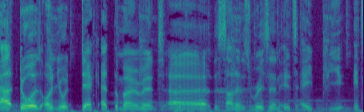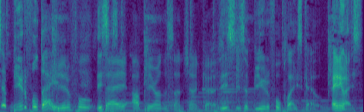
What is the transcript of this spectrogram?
outdoors on your deck at the moment. Uh, the sun has risen. It's a beau- it's a beautiful day. Beautiful This is- day up here on the Sunshine Coast. This is a beautiful place, Caleb. Anyways,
